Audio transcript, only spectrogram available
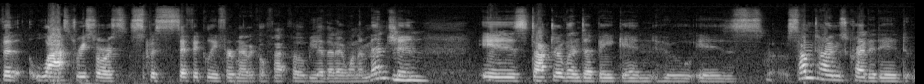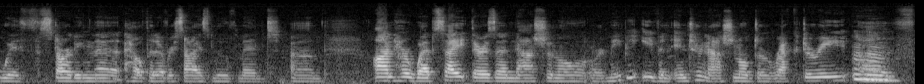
The last resource specifically for medical fat phobia that I want to mention is Dr. Linda Bacon, who is sometimes credited with starting the Health at Every Size movement. Um, on her website, there's a national or maybe even international directory of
